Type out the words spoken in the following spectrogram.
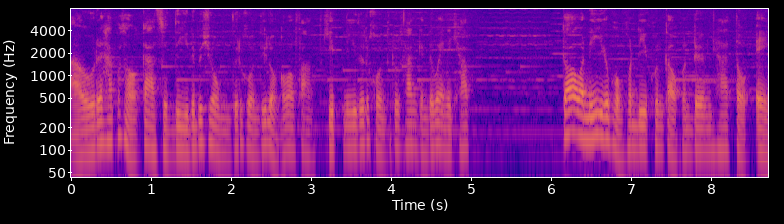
เอาละครับก็ขอโอกาสสวัสดีท่านผู้ชม ทุกคนที่หลงเข้ามาฟังคลิปนี้ทุกคนทุกท่านกันด้วยนะครับ ก็วันนี้อยู่กับผมคนดีคนเก่าคนเดิมฮาโตะเอง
